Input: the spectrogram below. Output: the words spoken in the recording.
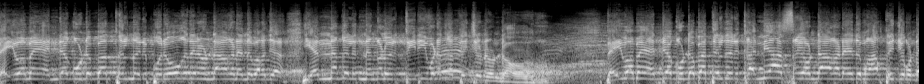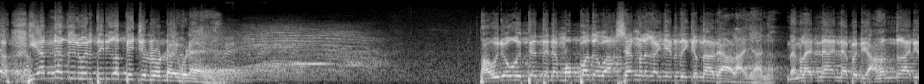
ദൈവമേ എന്റെ കുടുംബത്തിൽ നിന്ന് ഒരു പുരോഗതി ഉണ്ടാകണം എന്ന് പറഞ്ഞ് എന്നെങ്കിലും നിങ്ങൾ ഒരു തിരിവിടെ കത്തിച്ചിട്ടുണ്ടോ? ദൈവമേ എന്റെ കുടുംബത്തിൽ നിന്ന് ഒരു കന്യാസ്ത്രീ ഉണ്ടാകണേ എന്ന് പ്രാർത്ഥിച്ചുകൊണ്ട് എന്തെങ്കിലും ഒരു തിരി കത്തിച്ചിട്ടുണ്ടോ ഇവിടെ? പൗരോഹിത്യത്തിന്റെ മുപ്പത് വർഷങ്ങൾ കഴിഞ്ഞിട്ട് നിൽക്കുന്ന ഒരാളാണ് ഞാൻ. നിങ്ങൾ എന്നെ എന്നെ പറ്റി അഹങ്കാരി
